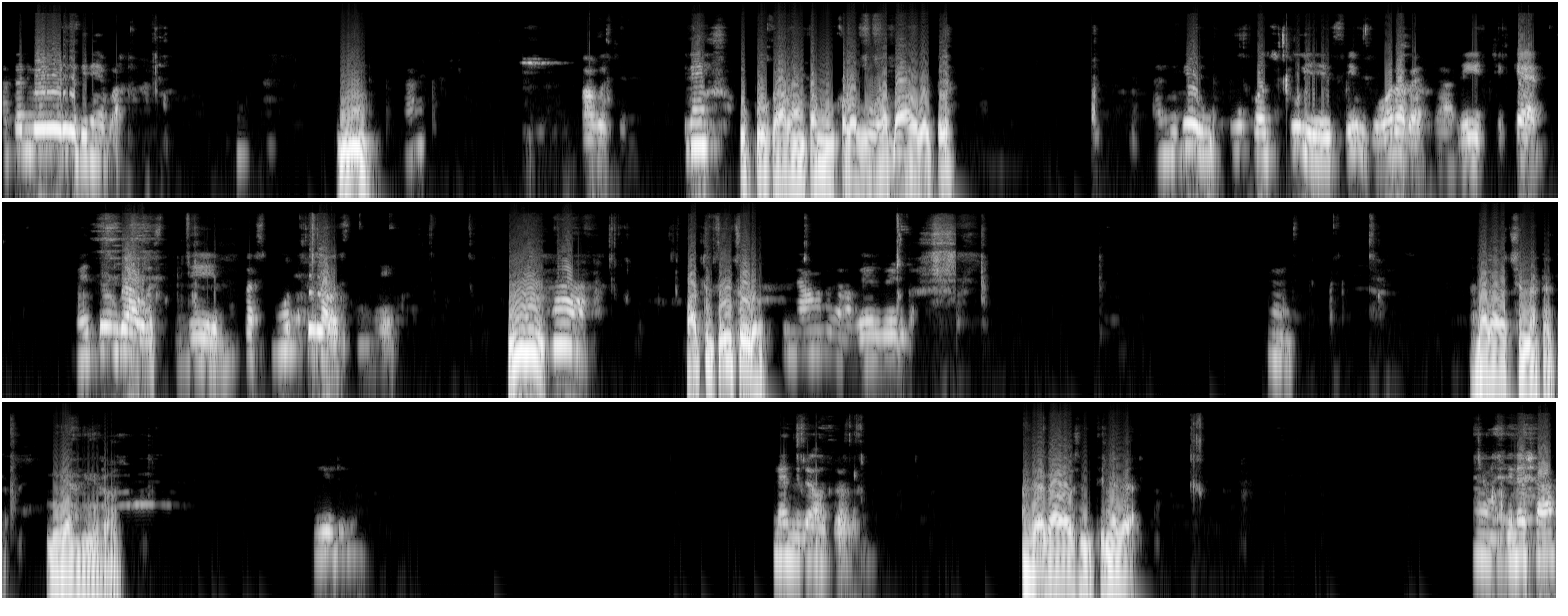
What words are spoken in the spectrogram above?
అతను వేడివేడిగా తినేవా ఉమ్, బాగా వచ్చింది తినే ఉప్పు కారం అంతా ముక్కలు కూడా బాగా పెట్టి అందుకే ఉప్పు పసుపు వేసి ఊరబెట్టాలి చికెన్ మెతుగా వస్తుంది. ముక్క స్మూత్గా వస్తుంది పట్టు తిని చూడు. తిన్నాముగా వేరు వేరుగా. భలే వచ్చిందట. బిర్యానీ ఈరోజు వేడిగా నేను తినే అవసరం అదే కావాల్సింది తినేదే. దినేషా.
